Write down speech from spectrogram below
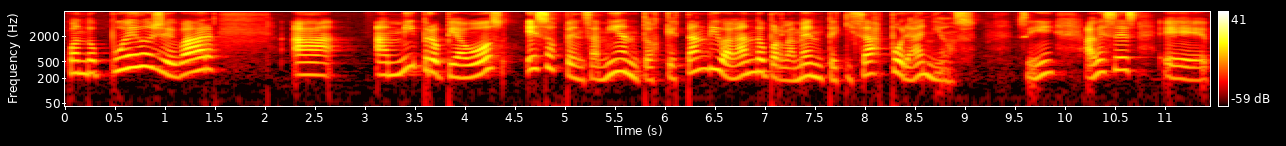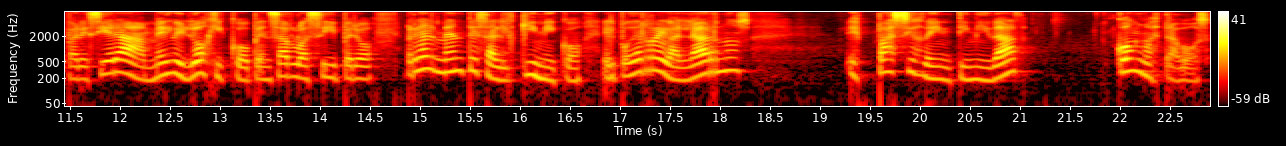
Cuando puedo llevar a a mi propia voz esos pensamientos que están divagando por la mente, quizás por años. ¿Sí? A veces eh, pareciera medio ilógico pensarlo así, pero realmente es alquímico el poder regalarnos espacios de intimidad con nuestra voz.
